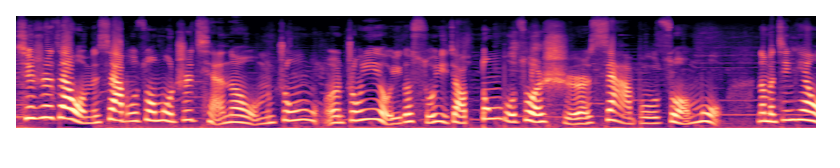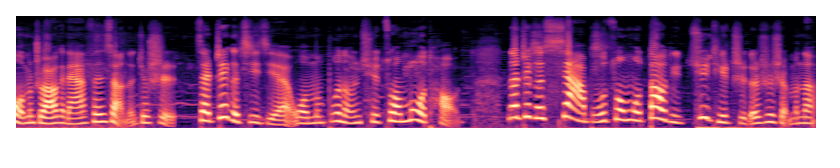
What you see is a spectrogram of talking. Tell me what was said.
其实，在我们夏不做木之前呢，我们中呃中医有一个俗语叫“冬不做石，夏不做木”。那么今天我们主要给大家分享的就是，在这个季节，我们不能去做木头。那这个夏不做木到底具体指的是什么呢？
